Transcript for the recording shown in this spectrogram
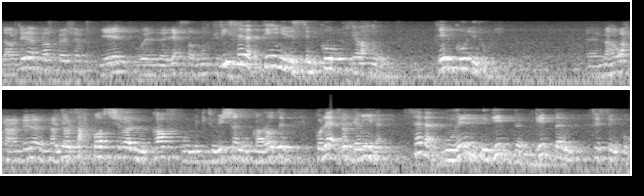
ال arterial blood pressure يقل ويحصل ممكن في سبب تاني لل syncope يا محمود غير كل دول. آه، ما هو إحنا عندنا إحنا صح postural و cough و micturition و carotid كلها أسباب جميلة. سبب مهم جدا جدا في ال syncope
